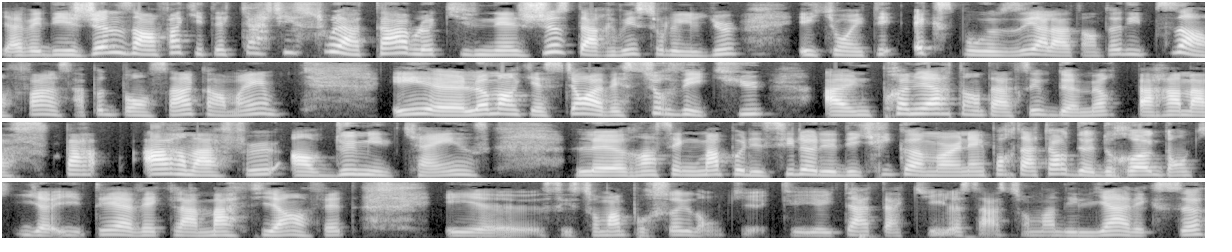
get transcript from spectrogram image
Il y avait des jeunes enfants qui étaient cachés sous la table, qui venaient juste d'arriver sur les lieux qui ont été exposés à l'attentat. Des petits enfants, ça n'a pas de bon sens quand même. Et euh, l'homme en question avait survécu à une première tentative de meurtre par arme à, feu en 2015. Le renseignement policier l'a décrit comme un importateur de drogue, donc il a été avec la mafia en fait, et euh, c'est sûrement pour ça donc qu'il a été attaqué. Là, ça a sûrement des liens avec ça.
